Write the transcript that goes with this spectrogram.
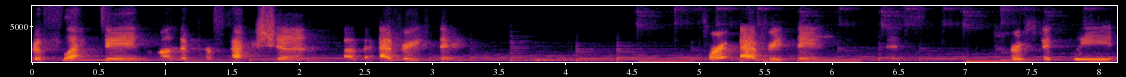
Reflecting on the perfection of everything, for everything is perfectly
